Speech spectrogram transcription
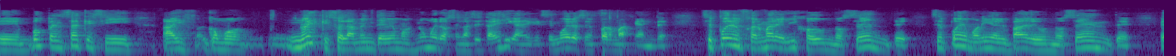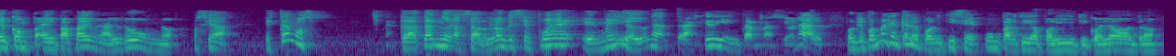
Eh, vos pensás que si hay como, no es que solamente vemos números en las estadísticas de que se muere o se enferma gente, se puede enfermar el hijo de un docente, se puede morir el padre de un docente, el, el papá de un alumno, o sea, estamos tratando de hacer lo que se puede en medio de una tragedia internacional, porque por más que acá lo politice un partido político, el otro,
